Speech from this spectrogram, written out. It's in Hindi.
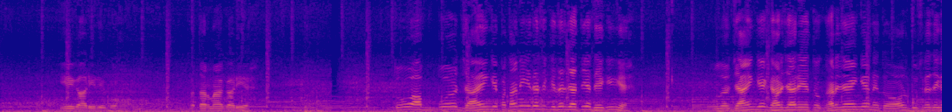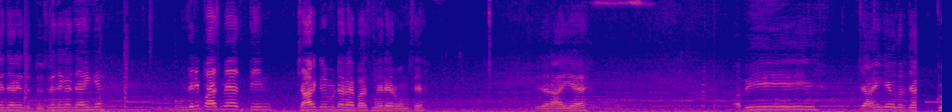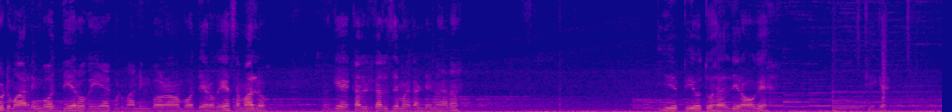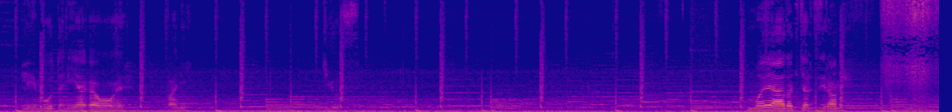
ये गाड़ी देखो। खतरनाक गाड़ी है। तो अब जाएँगे, पता नहीं इधर से किधर जाती है, देखेंगे। उधर जाएँगे, घर जा रही है तो घर जाएँगे, नहीं तो और दूसरे जगह जा रहे हैं तो दूसरे जगह जाएँगे। इधर ही पास में तीन, चार किलोमीटर है बस मेरे रूम से। इधर आई है। अभी जाएँगे उधर जा गुड मॉर्निंग बहुत देर हो गई है। गुड मॉर्निंग बोल रहा हूँ, बहुत देर हो गई है, संभाल लो। क्योंकि कल कल से मैं कंटिन्यू है ना। ये पियो तो हेल्दी रहोगे। नींबू धनिया का वो है, पानी। जूस मैं आया था जलजीरा में,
